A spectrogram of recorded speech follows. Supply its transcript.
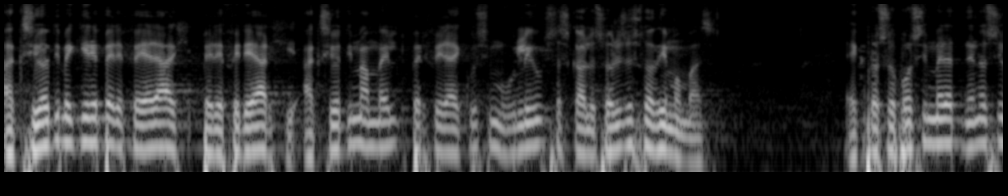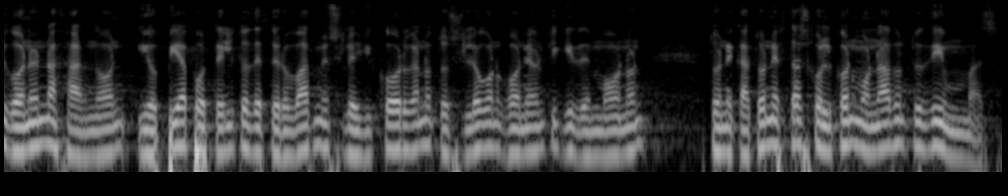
Αξιότιμε κύριε Περιφερειάρχη, Περιφερειάρχη, αξιότιμα μέλη του Περιφερειακού Συμβουλίου, σας καλωσορίζω στο Δήμο μας. Εκπροσωπώ σήμερα την Ένωση Γονέων Αχαρνών, η οποία αποτελεί το δευτεροβάθμιο συλλογικό όργανο των Συλλόγων Γονέων και Κηδεμόνων των 107 σχολικών μονάδων του Δήμου μας.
